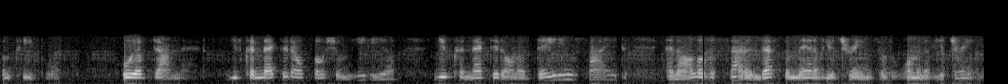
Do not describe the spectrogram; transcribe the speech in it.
some people who have done that. You've connected on social media you've connected on a dating site, and all of a sudden that's the man of your dreams or the woman of your dreams.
